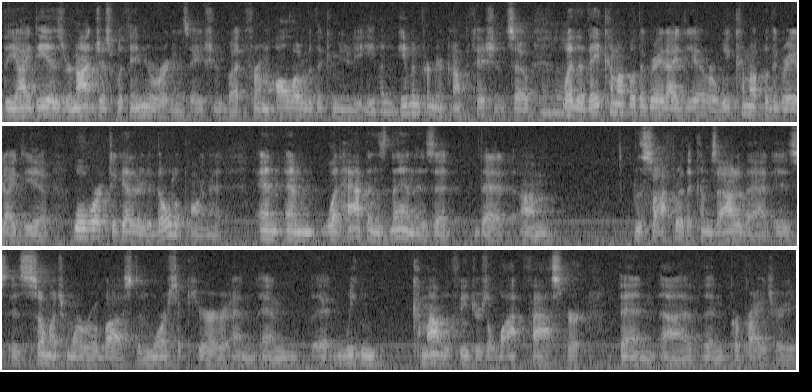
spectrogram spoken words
the ideas are not just within your organization, but from all over the community, even even from your competition. So mm-hmm. whether they come up with a great idea or we come up with a great idea, we'll work together to build upon it. And and what happens then is that that um, the software that comes out of that is is so much more robust and more secure, and and, we can come out with features a lot faster than uh, than proprietary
